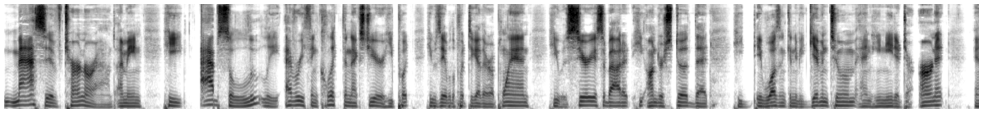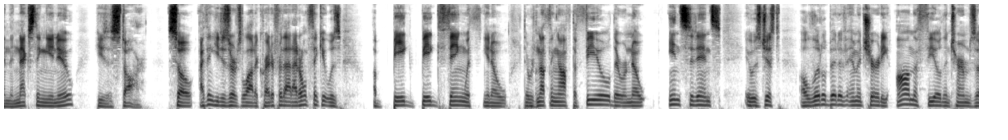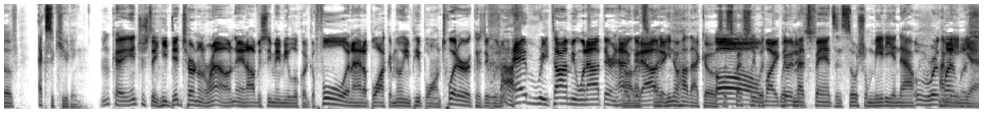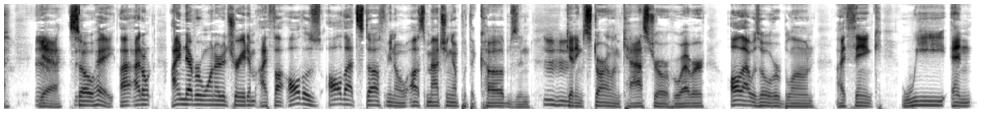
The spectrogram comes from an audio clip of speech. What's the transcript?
massive turnaround. I mean, he absolutely everything clicked the next year. He put he was able to put together a plan. He was serious about it. He understood that he it wasn't going to be given to him and he needed to earn it. And the next thing you knew, he's a star. So I think he deserves a lot of credit for that. I don't think it was a big, big thing with, you know, there was nothing off the field. There were no incidents. It was just a little bit of immaturity on the field in terms of executing. Okay, interesting. He did turn it around and obviously made me look like a fool. And I had to block a million people on Twitter because it was every time he went out there and had Oh, a good outing. You know how that goes, Oh, especially with, with. Mets fans and social media now. I mean, Relentless. yeah, Yeah. So hey, I, I don't. I never wanted to trade him. I thought all those, all that stuff. You know, us matching up with the Cubs and Mm-hmm. getting Starlin Castro or whoever. All that was overblown. I think we and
